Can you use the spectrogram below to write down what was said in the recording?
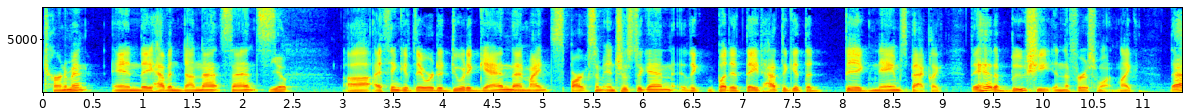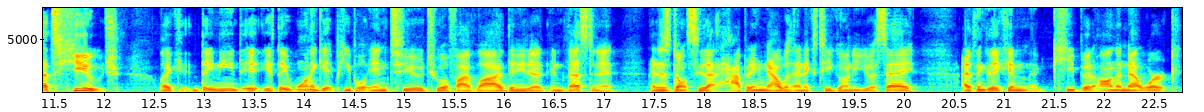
tournament, and they haven't done that since. Yep. Uh, I think if they were to do it again, that might spark some interest again. Like, but if they'd have to get the big names back, like they had a Bushi in the first one, like that's huge. Like they need if they want to get people into 205 Live, they need to invest in it. I just don't see that happening now with NXT going to USA. I think they can keep it on the network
